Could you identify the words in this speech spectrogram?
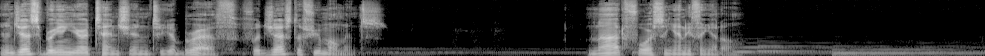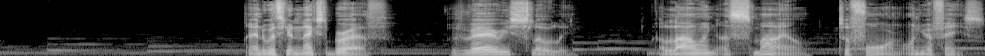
And just bringing your attention to your breath for just a few moments, not forcing anything at all. And with your next breath, very slowly, allowing a smile to form on your face.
